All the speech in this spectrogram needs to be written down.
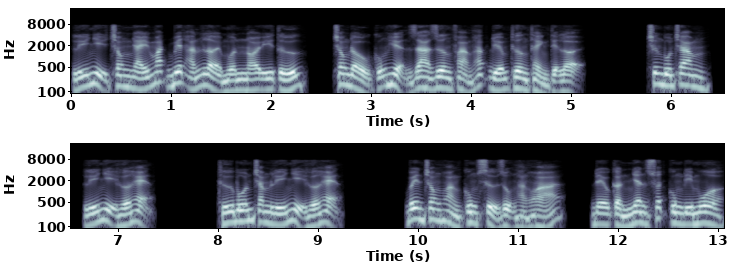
Lý Nhị trong nháy mắt biết hắn lời muốn nói ý tứ, trong đầu cũng hiện ra Dương Phàm hắc điếm thương thành tiện lợi. Chương 400, Lý Nhị hứa hẹn. Thứ 400 Lý Nhị hứa hẹn. Bên trong hoàng cung sử dụng hàng hóa, đều cần nhân xuất cung đi mua.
